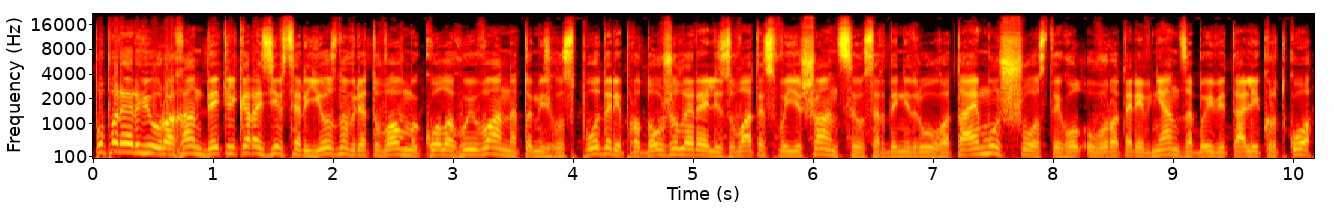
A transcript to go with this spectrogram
По перерві ураган декілька разів серйозно врятував Микола Гуйван. Натомість господарі продовжили реалізувати свої шанси. У середині другого тайму шостий гол у ворота рівнян забив Віталій Крутко,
